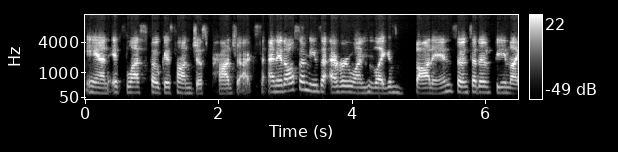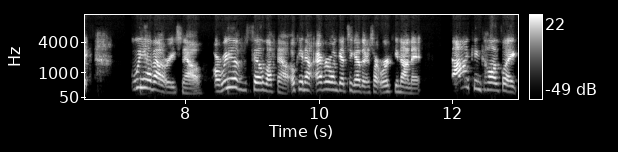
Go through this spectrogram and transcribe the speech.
and it's less focused on just projects. And it also means that everyone like is bought in. So instead of being like we have outreach now or we have Salesloft now okay now everyone get together and start working on it that can cause like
